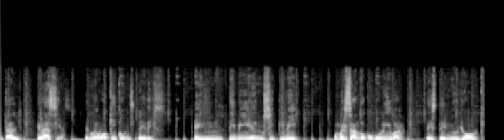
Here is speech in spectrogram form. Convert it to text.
tal? Gracias. De nuevo aquí con ustedes en TV, en CTV, conversando con Bolívar desde New York.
